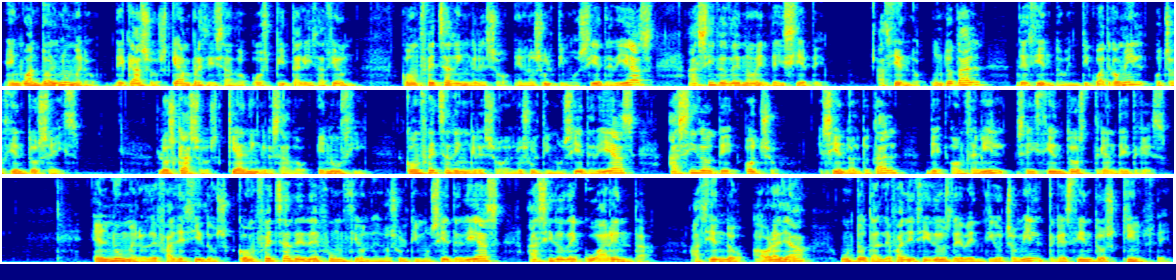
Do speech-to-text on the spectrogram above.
En cuanto al número de casos que han precisado hospitalización con fecha de ingreso en los últimos 7 días, ha sido de 97, haciendo un total de 124.806. Los casos que han ingresado en UCI con fecha de ingreso en los últimos 7 días ha sido de 8, siendo el total de 11.633. El número de fallecidos con fecha de defunción en los últimos 7 días ha sido de 40, haciendo ahora ya un total de fallecidos de 28.315.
